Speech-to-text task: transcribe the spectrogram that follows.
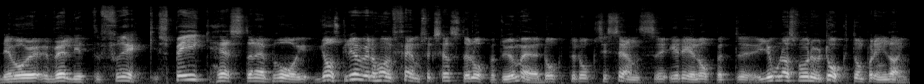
Det var ju väldigt fräck spik. Hästen är bra. Jag skulle gärna vilja ha en 5-6 hästar i loppet och göra med Dr. DoxySense i det loppet. Eh, Jonas, var du doktorn på din rank?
